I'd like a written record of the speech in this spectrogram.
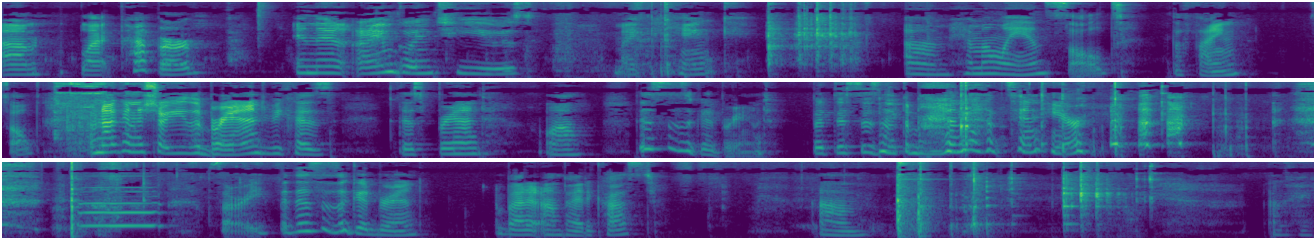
um, black pepper. And then I'm going to use my pink um, Himalayan salt, the fine salt. I'm not going to show you the brand because this brand, well, this is a good brand, but this isn't the brand that's in here. uh, sorry, but this is a good brand. I bought it on Vitacost. Um, okay,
